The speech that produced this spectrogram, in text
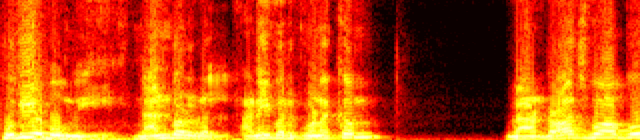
புதிய பூமி. நண்பர்கள் அனைவருக்கும் வணக்கம். நான் ராஜ்பாபு.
